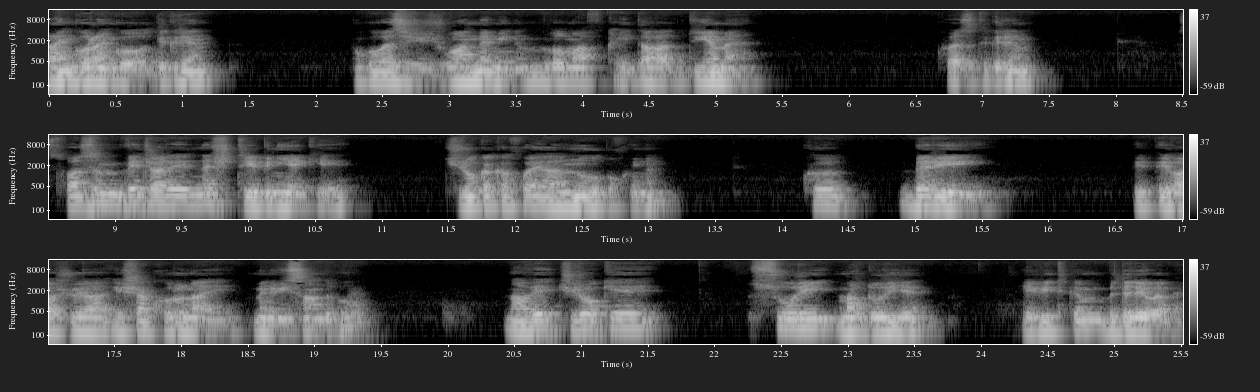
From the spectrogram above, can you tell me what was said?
reng û rengo digirin û ku ez jî ji wan nemînim. Loma ev qeyda duyem e ku ez digirim. Ez dixwazim vê carê ne ji têbiniyekê çîrokeke xwe ya nû bixwînim ku berî vê pêvajoya êşa koronayê min nivîsandibû. Navê çîrokê Sûrî mexdûrî ye, hêvî dikim bi dilê we be.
